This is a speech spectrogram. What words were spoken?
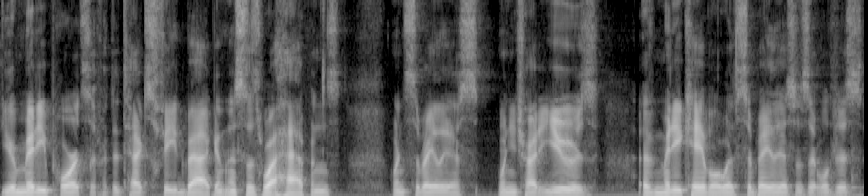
your MIDI ports if it detects feedback, and this is what happens when Sibelius, when you try to use a MIDI cable with Sibelius, is it will just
